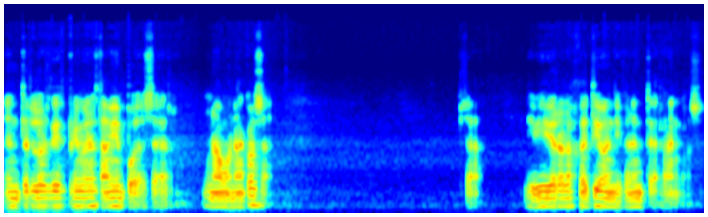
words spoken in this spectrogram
entre los diez primeros también puede ser una buena cosa. O sea, dividir el objetivo en diferentes rangos.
